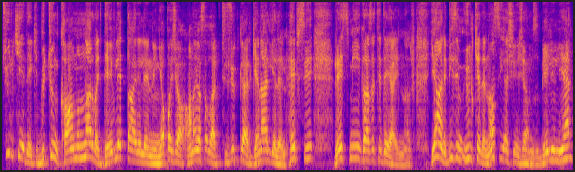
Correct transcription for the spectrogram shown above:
Türkiye'deki bütün kanunlar ve devlet dairelerinin yapacağı anayasalar, tüzükler, genelgelerin hepsi resmi gazetede yayınlanır. Yani bizim ülkede nasıl yaşayacağımızı belirleyen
